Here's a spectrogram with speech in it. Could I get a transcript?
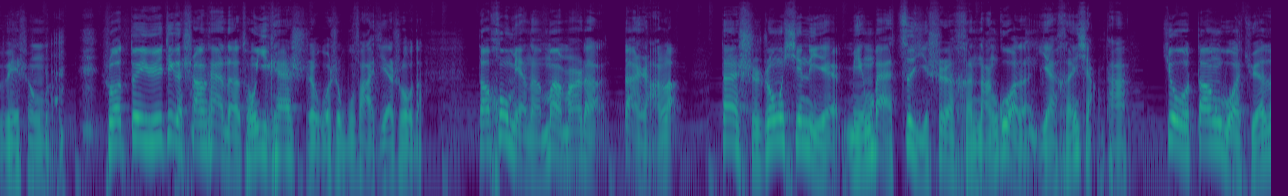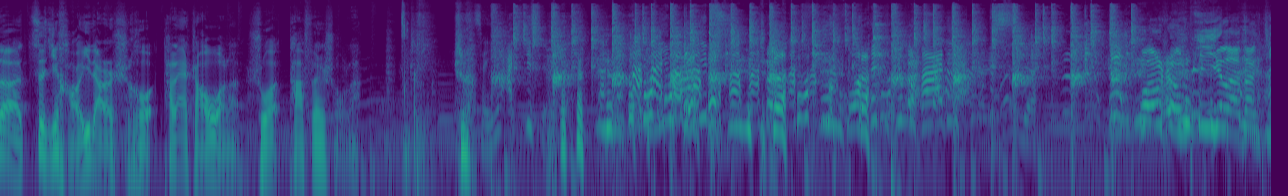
为生的。说对于这个伤害呢，从一开始我是无法接受的，到后面呢，慢慢的淡然了，但始终心里明白自己是很难过的，也很想他。就当我觉得自己好一点的时候，他来找我了，说他分手了。这是你妈逼我你妈的！光剩逼了，大姐。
